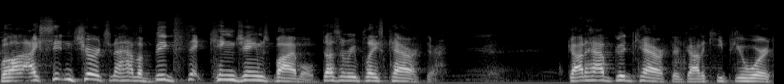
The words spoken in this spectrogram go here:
Well, I sit in church and I have a big, thick King James Bible. Doesn't replace character. Got to have good character. Got to keep your word.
